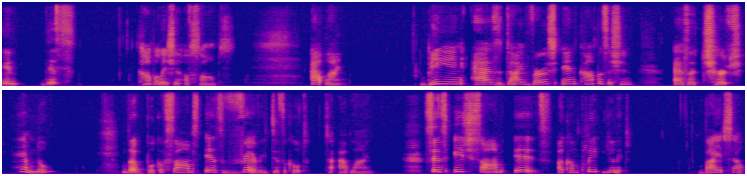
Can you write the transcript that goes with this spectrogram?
in this compilation of Psalms. Outline Being as diverse in composition as a church hymnal, the book of Psalms is very difficult to outline, since each psalm is a complete unit by itself.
